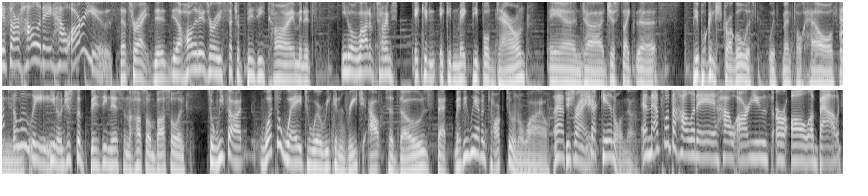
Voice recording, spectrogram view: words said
It's our holiday How Are Yous? That's right. The, the holidays are always such a busy time, and it's you know a lot of times it can it can make people down, and uh, just like the people can struggle with with mental health. And, Absolutely. You know, just the busyness and the hustle and bustle, and so we thought, what's a way to where we can reach out to those that maybe we haven't talked to in a while? That's just right. Check in on them. And that's what the holiday How Are Yous are all about.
